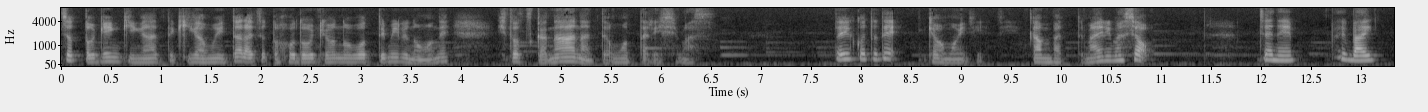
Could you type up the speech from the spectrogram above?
ちょっと元気があって気が向いたらちょっと歩道橋登ってみるのもね一つかななんて思ったりします。ということで今日も一日頑張ってまいりましょう。じゃあねバイバイ。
